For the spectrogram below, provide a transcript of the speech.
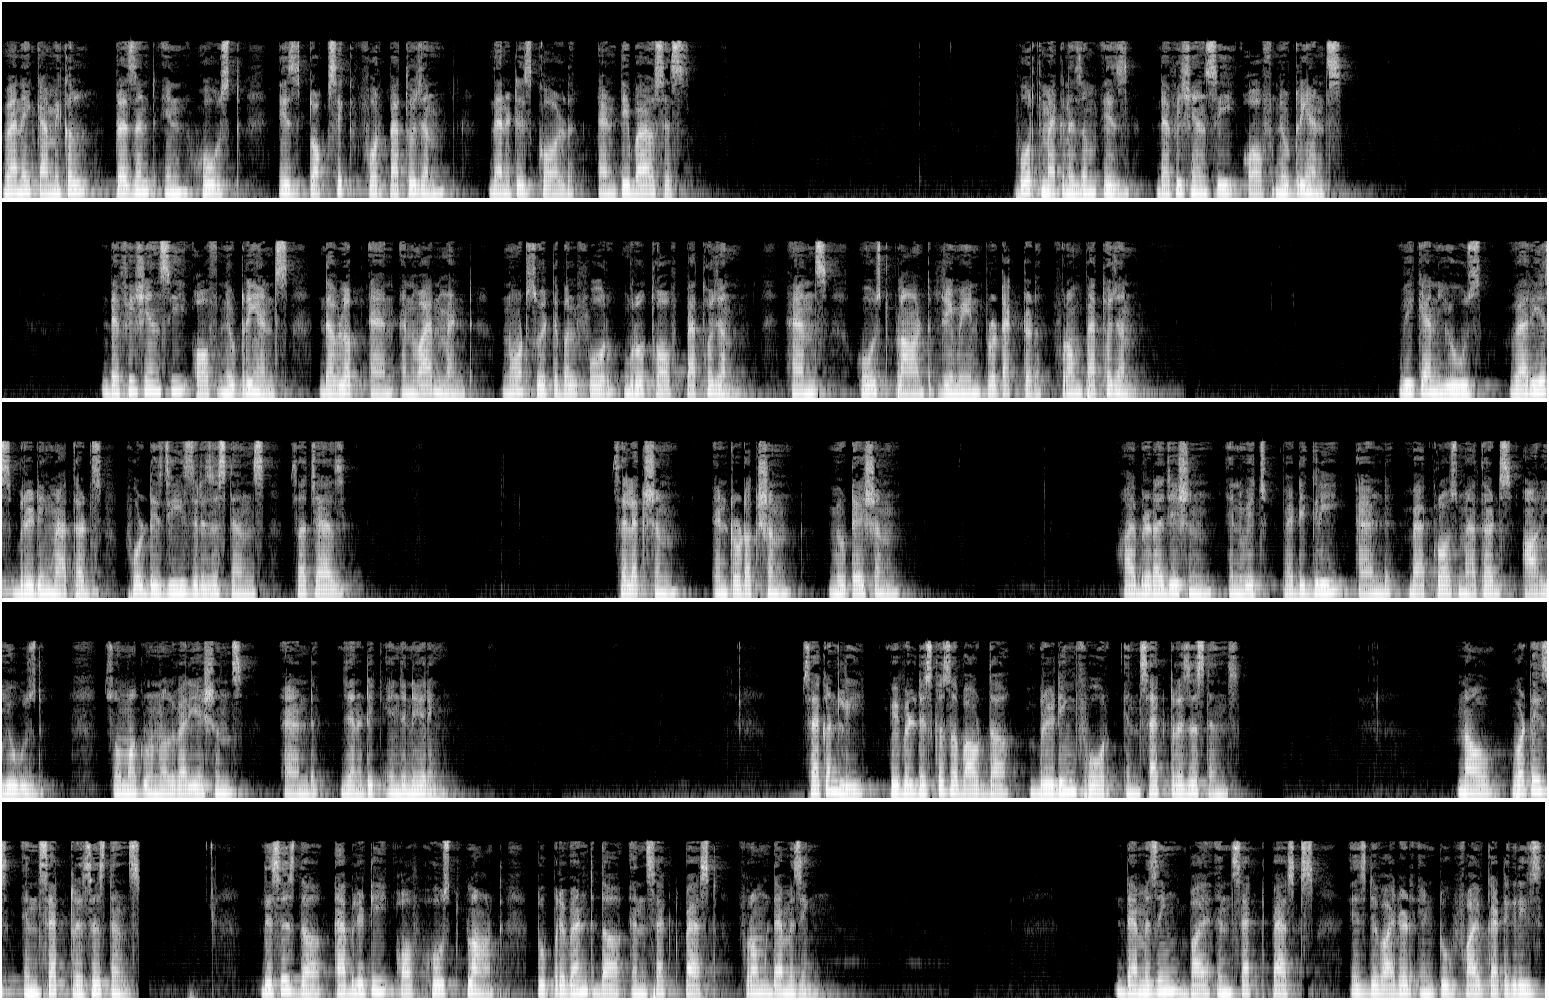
When a chemical present in host is toxic for pathogen, then it is called antibiosis. Fourth mechanism is deficiency of nutrients. Deficiency of nutrients develop an environment not suitable for growth of pathogen. Hence, host plant remain protected from pathogen we can use various breeding methods for disease resistance such as selection, introduction, mutation, hybridization in which pedigree and backcross methods are used, somaclonal variations, and genetic engineering. Secondly, we will discuss about the breeding for insect resistance. Now, what is insect resistance? This is the ability of host plant to prevent the insect pest from damaging. Damaging by insect pests is divided into five categories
